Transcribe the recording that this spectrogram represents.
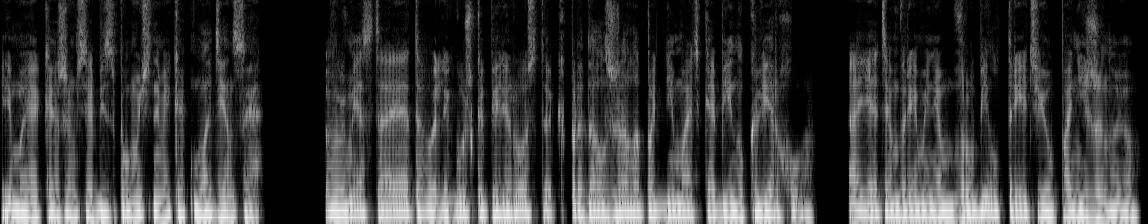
и мы окажемся беспомощными, как младенцы. Вместо этого лягушка-переросток продолжала поднимать кабину кверху, а я тем временем врубил третью пониженную.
